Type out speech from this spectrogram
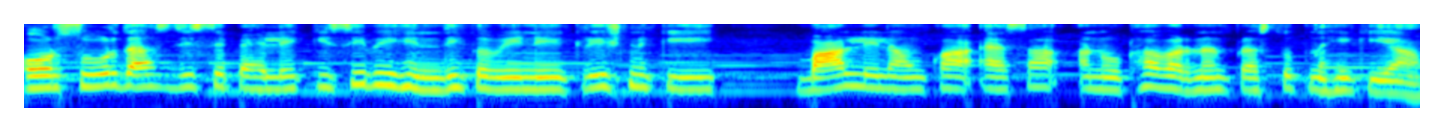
और सूरदास जी से पहले किसी भी हिंदी कवि ने कृष्ण की बाल लीलाओं का ऐसा अनूठा वर्णन प्रस्तुत नहीं किया।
